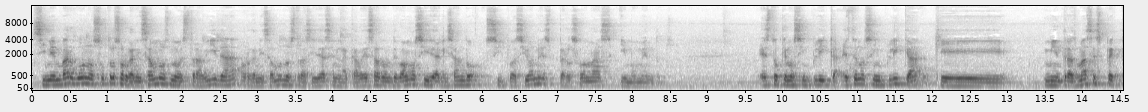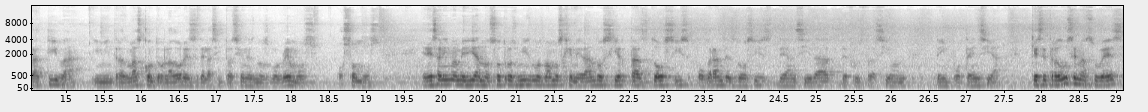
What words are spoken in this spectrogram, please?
Sin embargo, nosotros organizamos nuestra vida, organizamos nuestras ideas en la cabeza donde vamos idealizando situaciones, personas y momentos. ¿Esto qué nos implica? Este nos implica que mientras más expectativa y mientras más controladores de las situaciones nos volvemos o somos, en esa misma medida nosotros mismos vamos generando ciertas dosis o grandes dosis de ansiedad, de frustración, de impotencia, que se traducen a su vez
